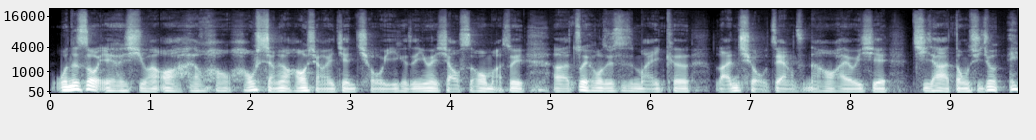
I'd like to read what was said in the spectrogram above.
我那时候也很喜欢哇，好好好想要，好想要一件球衣。可是因为小时候嘛，所以呃，最后就是买一颗篮球这样子，然后还有一些其他的东西，就哎、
